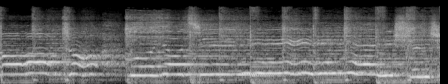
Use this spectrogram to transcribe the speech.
梦中，多有情也深沉，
